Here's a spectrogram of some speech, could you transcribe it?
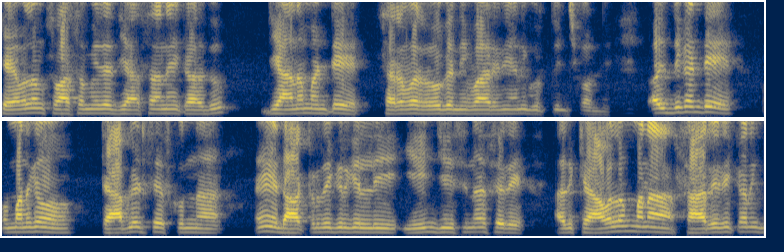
కేవలం శ్వాస మీద ధ్యాస అనే కాదు ధ్యానం అంటే సర్వ రోగ నివారిణి అని గుర్తుంచుకోండి. ఎందుకంటే మనకు ట్యాబ్లెట్స్ వేసుకున్నా ఏ, డాక్టర్ దగ్గరికి వెళ్ళి ఏం చేసినా సరే అది కేవలం మన శారీరకానికి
